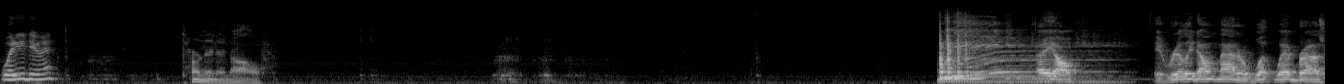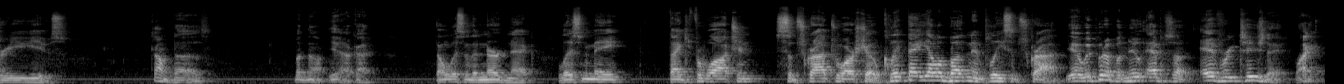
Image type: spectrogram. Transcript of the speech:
What are you doing? Turning it off. Hey y'all, it really don't matter what web browser you use. Kind of does. But no, yeah, okay. Don't listen to the nerd neck. Listen to me. Thank you for watching. Subscribe to our show. Click that yellow button and please subscribe. Yeah, we put up a new episode every Tuesday. Like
